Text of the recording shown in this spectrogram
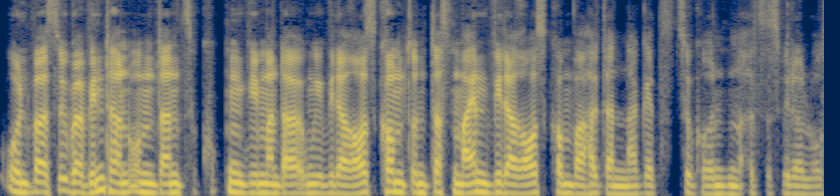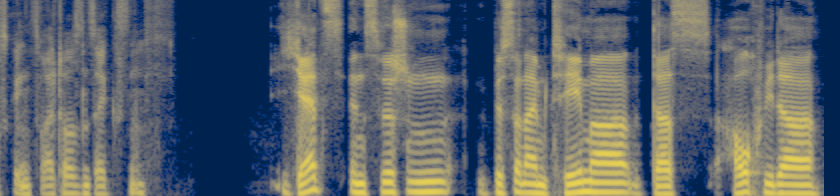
Und was überwintern, um dann zu gucken, wie man da irgendwie wieder rauskommt. Und das mein wieder rauskommen war halt dann Nuggets zu gründen, als es wieder losging 2006. Ne? Jetzt inzwischen bist du an einem Thema, das auch wieder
